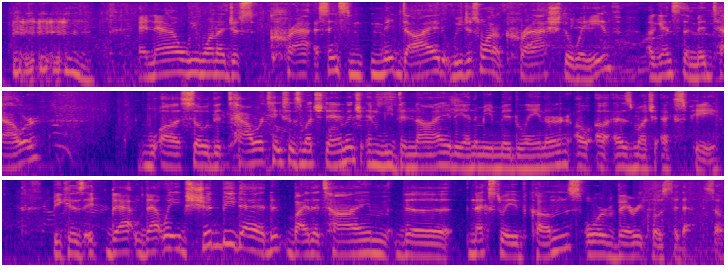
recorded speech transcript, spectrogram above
and now we want to just crash. Since mid died, we just want to crash the wave against the mid tower. Uh, so the tower takes as much damage, and we deny the enemy mid laner uh, uh as much XP because it that that wave should be dead by the time the next wave comes or very close to death. So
